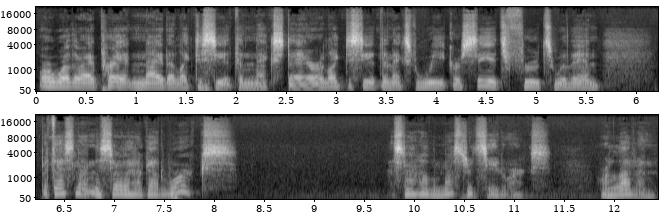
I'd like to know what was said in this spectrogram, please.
Or whether I pray at night, I'd like to see it the next day, or I'd like to see it the next week, or see its fruits within. But that's not necessarily how God works. That's not how the mustard seed works, or leaven.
